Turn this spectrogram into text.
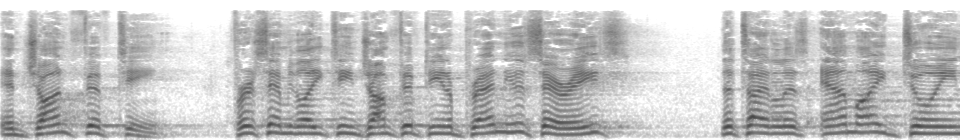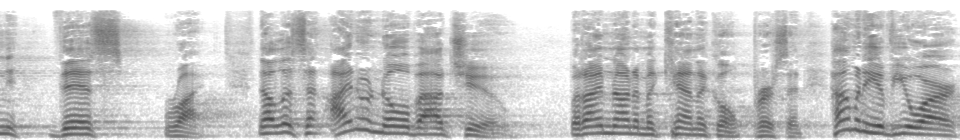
and John 15. 1 Samuel 18, John 15, a brand new series. The title is Am I Doing This Right? Now, listen, I don't know about you, but I'm not a mechanical person. How many of you are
